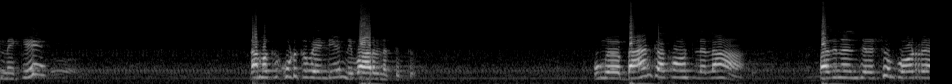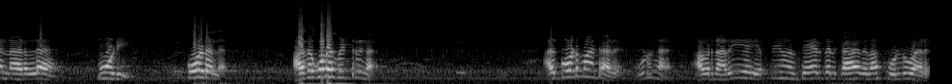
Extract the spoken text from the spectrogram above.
இன்னைக்கு நமக்கு கொடுக்க வேண்டிய நிவாரணத்துக்கு. உங்க பேங்க் அக்கவுண்ட்ல எல்லாம் பதினஞ்சு லட்சம் போடுறேன்னாருல மோடி. போடல. அதை கூட விட்டுருங்க. அது போட மாட்டாரு. விடுங்க. அவர் நிறைய எப்பயும் தேர்தலுக்காக இதெல்லாம் சொல்லுவாரு.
